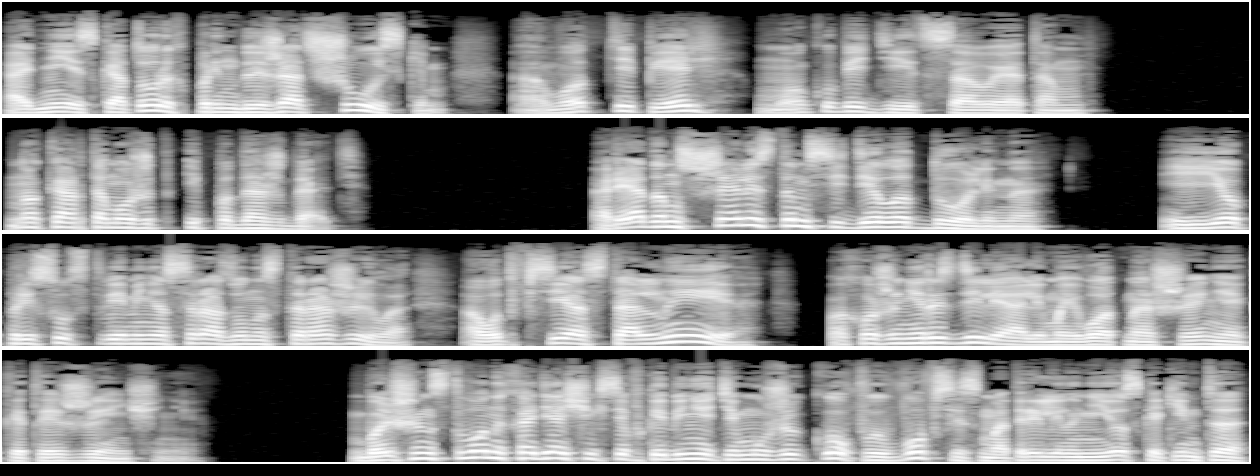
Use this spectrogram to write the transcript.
одни из которых принадлежат Шуйским, а вот теперь мог убедиться в этом. Но карта может и подождать. Рядом с Шелестом сидела Долина. Ее присутствие меня сразу насторожило, а вот все остальные похоже, не разделяли моего отношения к этой женщине. Большинство находящихся в кабинете мужиков и вовсе смотрели на нее с каким-то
